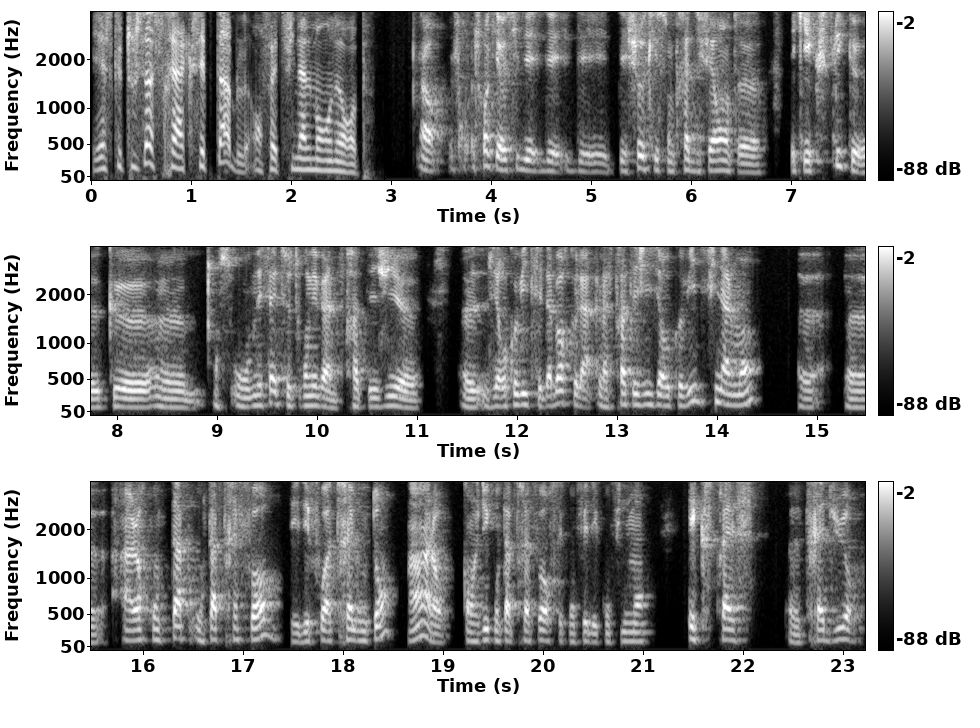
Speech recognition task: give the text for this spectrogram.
Et est-ce que tout ça serait acceptable, en fait, finalement, en Europe? Alors, je, crois qu'il y a aussi des, choses qui sont très différentes euh, et qui expliquent que euh, on, essaie de se tourner vers une stratégie euh, zéro Covid. C'est d'abord que la, stratégie zéro Covid, finalement, alors qu'on tape, on tape très fort et des fois très longtemps. Hein, alors, quand je dis qu'on tape très fort, c'est qu'on fait des confinements express très dures.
